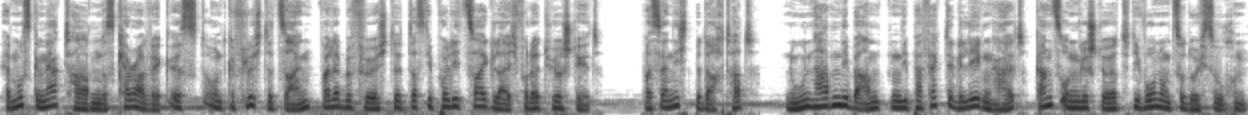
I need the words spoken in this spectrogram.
Er muss gemerkt haben, dass Kara weg ist und geflüchtet sein, weil er befürchtet, dass die Polizei gleich vor der Tür steht. Was er nicht bedacht hat, nun haben die Beamten die perfekte Gelegenheit, ganz ungestört die Wohnung zu durchsuchen.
